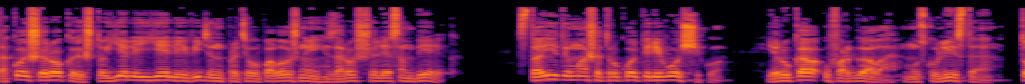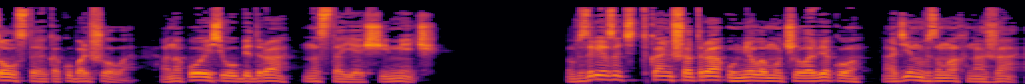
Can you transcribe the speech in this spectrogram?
такой широкой, что еле-еле виден противоположный, заросший лесом берег. Стоит и машет рукой перевозчику, и рука у Фаргала, мускулистая, толстая, как у Большого, а на поясе у бедра настоящий меч. Взрезать ткань шатра умелому человеку – один взмах ножа.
